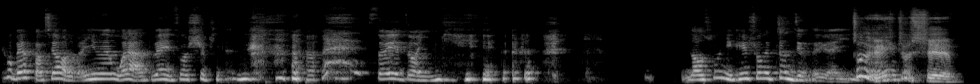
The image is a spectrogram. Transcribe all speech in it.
特别搞笑的吧，因为我俩不愿意做视频，所以做音频。老苏，你可以说个正经的原因。这个原因就是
